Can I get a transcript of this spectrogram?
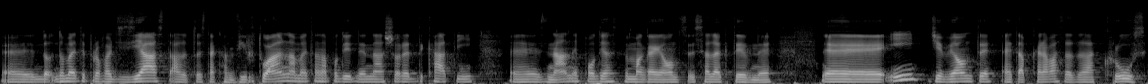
E, do, do, mety prowadzi zjazd, ale to jest taka wirtualna meta na podjeździe na Shore Ducati, e, znany podjazd wymagający, selektywny. E, I dziewiąty etap Caravasa de la Cruz.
